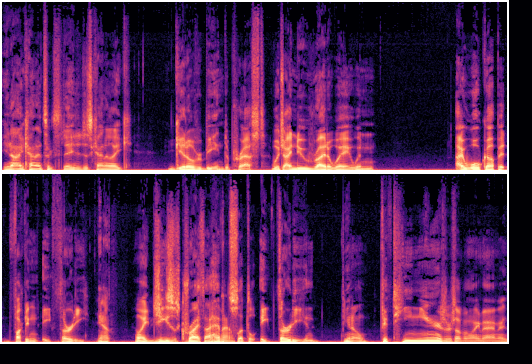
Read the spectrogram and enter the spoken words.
you know, I kind of took today to just kind of like get over being depressed, which I knew right away when I woke up at fucking eight thirty. Yeah. Like Jesus Christ, I haven't Wow. slept till eight thirty in you know fifteen years or something like that. It,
